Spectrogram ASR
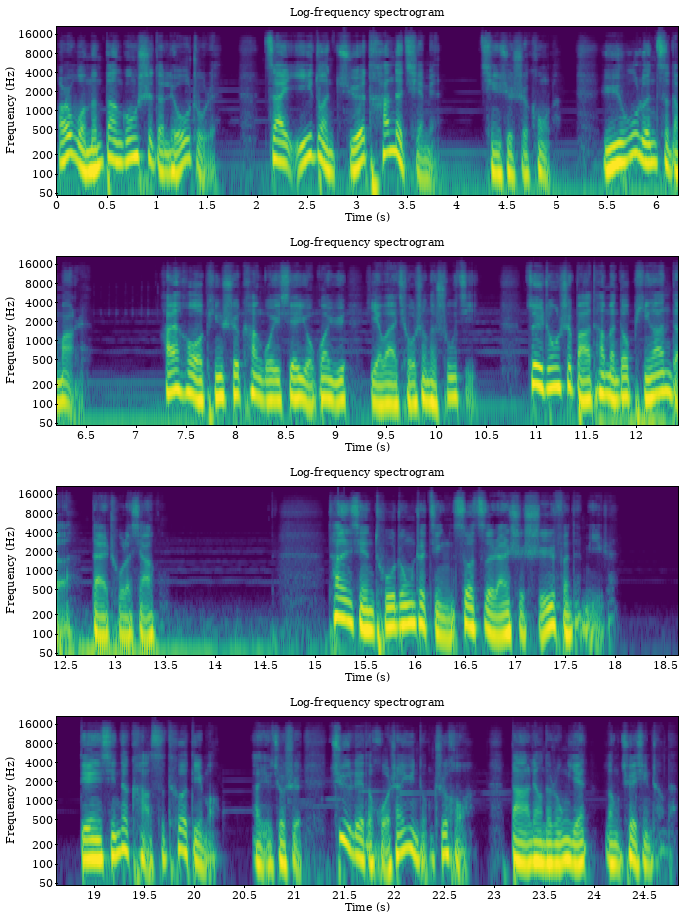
而我们办公室的刘主任在一段绝滩的前面情绪失控了，语无伦次的骂人。还好我平时看过一些有关于野外求生的书籍。最终是把他们都平安的带出了峡谷。探险途中，这景色自然是十分的迷人，典型的喀斯特地貌啊，也就是剧烈的火山运动之后啊，大量的熔岩冷却形成的。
